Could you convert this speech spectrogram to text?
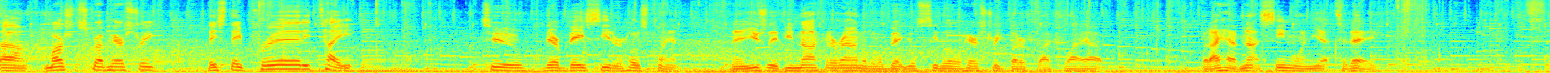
uh, Martial scrub hair streak, they stay pretty tight to their bay cedar host plant. And usually if you knock it around a little bit, you'll see the little hair streak butterfly fly out. But I have not seen one yet today. Let's see.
